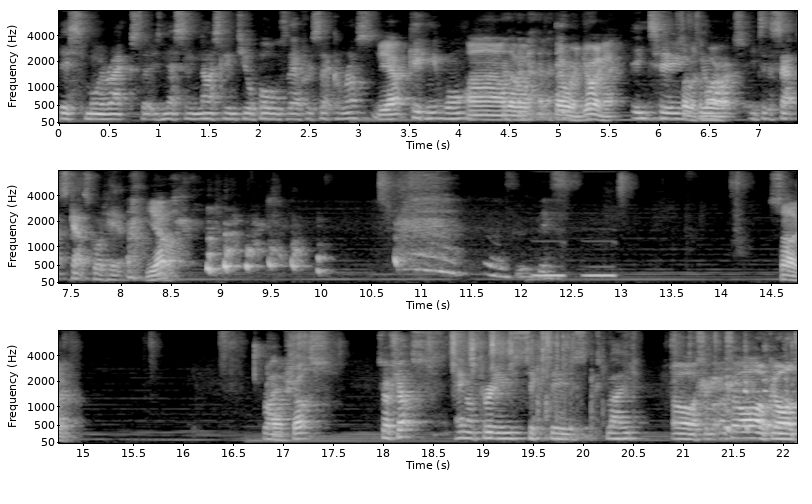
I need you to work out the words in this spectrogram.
this Moirax that is nestling nicely into your balls there for a second, Ross. Yeah. Keeping it warm. Uh, they, were, they were enjoying it. into so was the your, Moirax. into the scout, scout squad here. Yep. So, Right. 12 shots. 12 shots, 10 on threes, sixes, explode. Oh, so, so- oh god.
